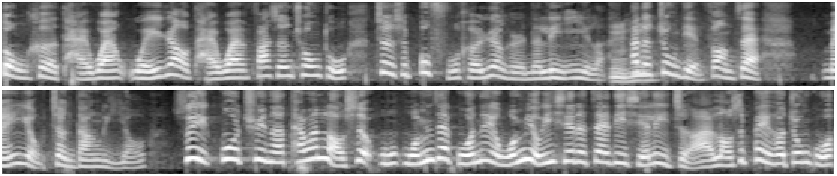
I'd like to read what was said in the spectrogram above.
恫吓台湾，围绕台湾发生冲突，这是不符合任何人的利益了。他的重点放在。没有正当理由。所以过去呢，台湾老是我我们在国内，我们有一些的在地协力者啊，老是配合中国，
